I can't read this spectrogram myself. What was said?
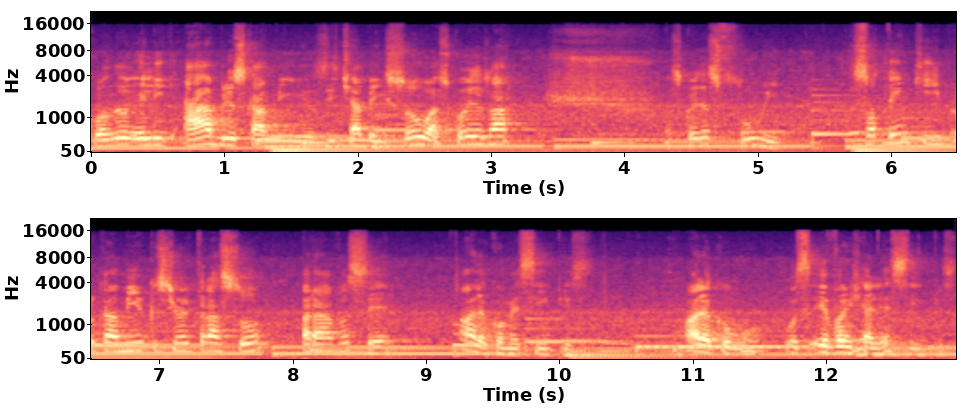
Quando ele abre os caminhos e te abençoa, as coisas, ó, as coisas fluem. Você só tem que ir para o caminho que o Senhor traçou para você. Olha como é simples. Olha como o evangelho é simples.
